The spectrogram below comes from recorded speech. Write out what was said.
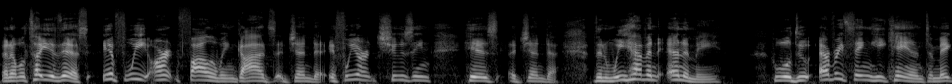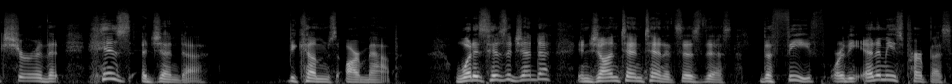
And I will tell you this if we aren't following God's agenda, if we aren't choosing His agenda, then we have an enemy who will do everything he can to make sure that His agenda becomes our map. What is his agenda? In John 10:10 10, 10, it says this, the thief or the enemy's purpose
